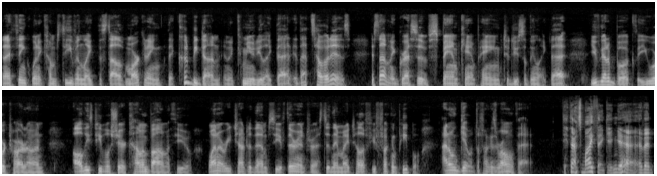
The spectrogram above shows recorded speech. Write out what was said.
And I think when it comes to even like the style of marketing that could be done in a community like that, that's how it is. It's not an aggressive spam campaign to do something like that. You've got a book that you worked hard on. All these people share a common bond with you. Why not reach out to them, see if they're interested? They might tell a few fucking people. I don't get what the fuck is wrong with that. That's my thinking. Yeah, and then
